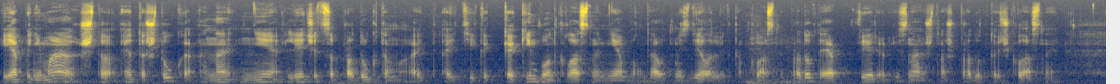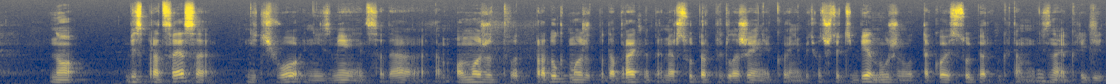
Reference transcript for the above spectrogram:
и я понимаю, что эта штука, она не лечится продуктом IT, каким бы он классным ни был. Да, вот мы сделали там классный продукт, я верю и знаю, что наш продукт очень классный. Но без процесса ничего не изменится, да, там, он может, вот продукт может подобрать, например, супер предложение какое-нибудь, вот что тебе нужен вот такой супер, там, не знаю, кредит,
